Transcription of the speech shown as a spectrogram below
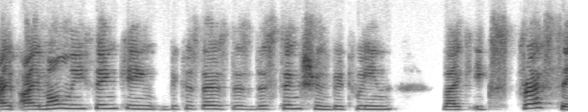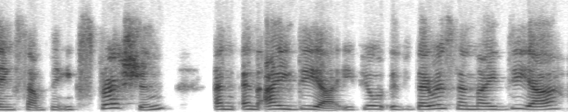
I, am only thinking because there's this distinction between like expressing something, expression and an idea. If you if there is an idea,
